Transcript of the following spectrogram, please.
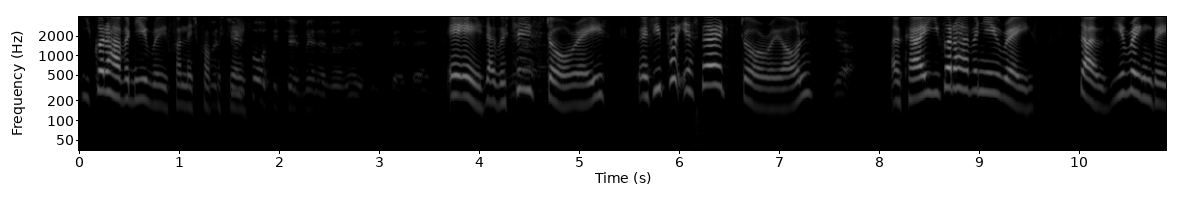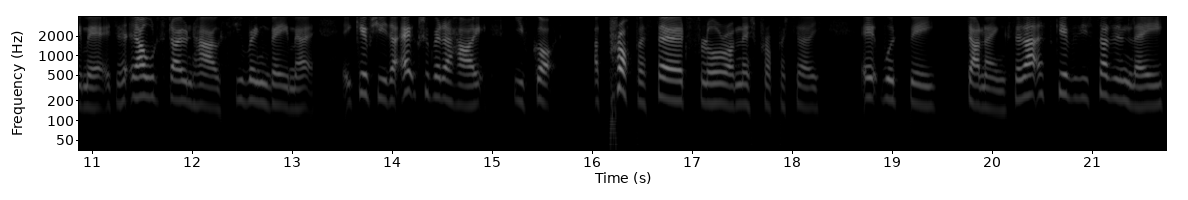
you've got to have a new roof on this Well, it's property. 242 minimum, isn't it then? It is over two Yeah. stories. But if you put your third story on, Yeah. Okay, you've got to have a new roof. So you ring beam it. It's an old stone house. You ring beam it. It gives you that extra bit of height. You've got a proper third floor on this property. It would be stunning. So that gives you suddenly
